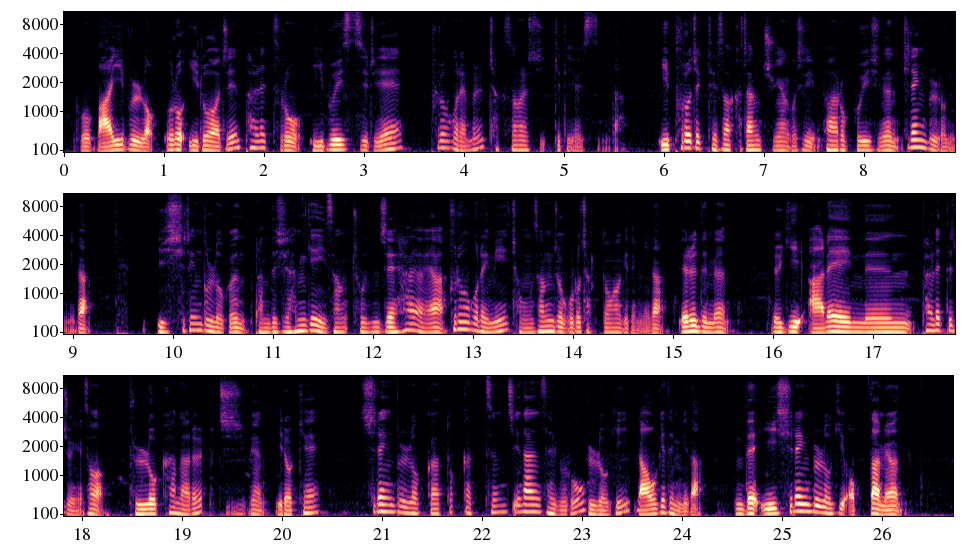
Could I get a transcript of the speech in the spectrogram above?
그리고 My Block으로 이루어진 팔레트로 EV3의 프로그램을 작성할 수 있게 되어 있습니다. 이 프로젝트에서 가장 중요한 것이 바로 보이시는 실행 블록입니다. 이 실행 블록은 반드시 한 개 이상 존재하여야 프로그램이 정상적으로 작동하게 됩니다. 예를 들면 여기 아래에 있는 팔레트 중에서 블록 하나를 붙이시면 이렇게 실행 블록과 똑같은 진한 색으로 블록이 나오게 됩니다. 근데 이 실행 블록이 없다면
